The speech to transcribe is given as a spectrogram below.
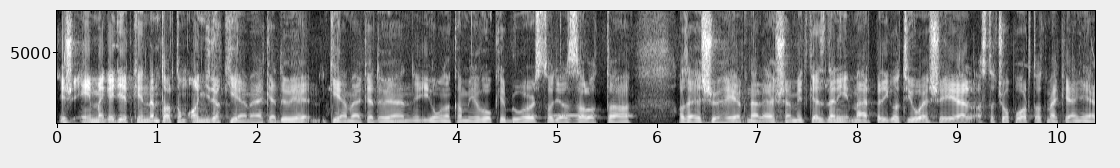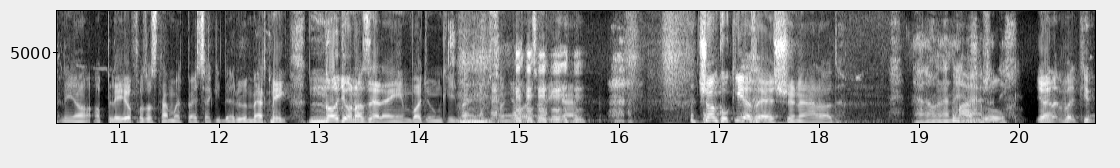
és én meg egyébként nem tartom annyira kiemelkedően, kiemelkedően jónak a Milwaukee Brewers, hogy azzal ott a, az első helyért ne lehessen mit kezdeni, már pedig ott jó eséllyel azt a csoportot meg kell nyerni a, a playoffhoz, aztán majd persze kiderül, mert még nagyon az elején vagyunk, így május 28-án. Sankó, ki az első nálad? Nálam lenne egy második. Ja, vagy ki,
